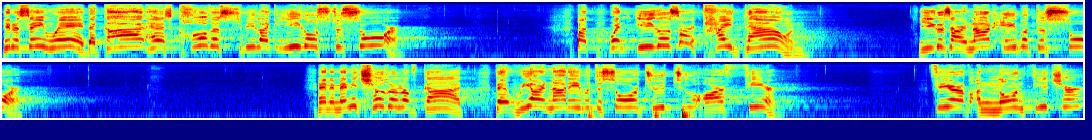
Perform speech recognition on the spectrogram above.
In the same way that God has called us to be like eagles to soar. But when eagles are tied down, eagles are not able to soar. And many children of God that we are not able to soar due to our fear. Fear of unknown future,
